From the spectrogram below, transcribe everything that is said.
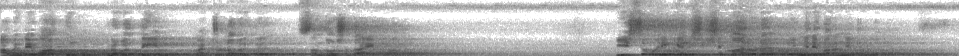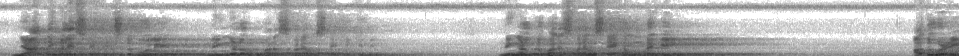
അവന്റെ വാക്കും പ്രവൃത്തിയും മറ്റുള്ളവർക്ക് സന്തോഷദായകമാണ് ഈശോ ഒരിക്കൽ ശിഷ്യന്മാരോട് ഇങ്ങനെ പറഞ്ഞിട്ടുണ്ട്. ഞാൻ നിങ്ങളെ സ്നേഹിച്ചതുപോലെ നിങ്ങളും പരസ്പരം സ്നേഹിക്കുന്നു നിങ്ങൾക്ക് പരസ്പരം സ്നേഹമുണ്ടെങ്കിൽ അതുവഴി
